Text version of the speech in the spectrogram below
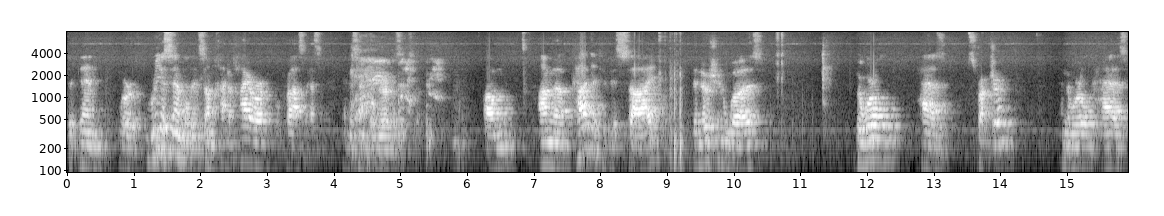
that then were reassembled in some kind of hierarchical process in the central nervous system. Um, on the cognitivist side, the notion was the world has structure and the world has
